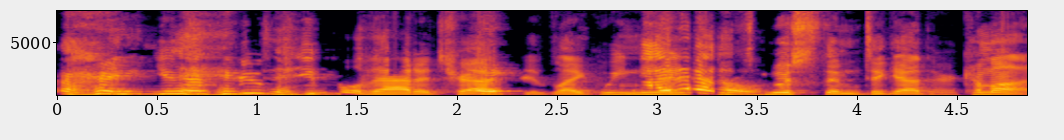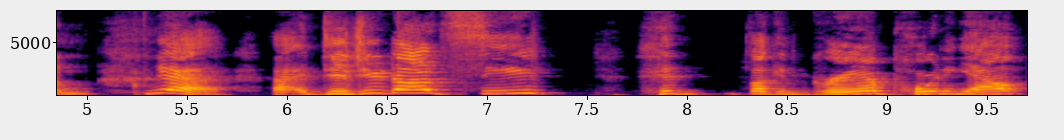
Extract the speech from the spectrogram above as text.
You have two people that attractive. Like we need to smush them together. Come on. Yeah. Uh, did you not see fucking Graham pointing out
